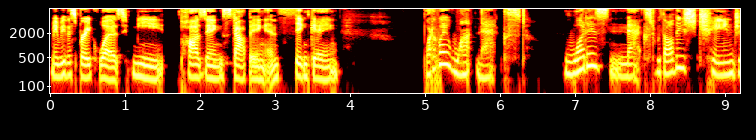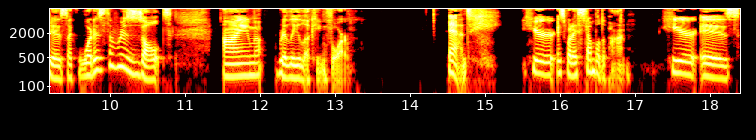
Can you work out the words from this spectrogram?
Maybe this break was me pausing, stopping, and thinking, what do I want next? What is next with all these changes? Like, what is the result I'm really looking for? And here is what I stumbled upon here is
